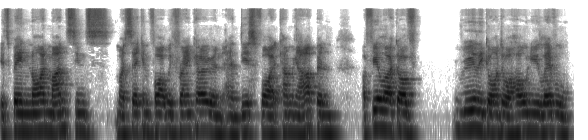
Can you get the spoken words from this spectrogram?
it's been nine months since my second fight with Franco and, and this fight coming up. And I feel like I've really gone to a whole new level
